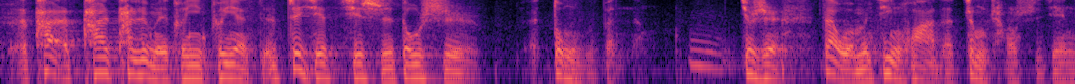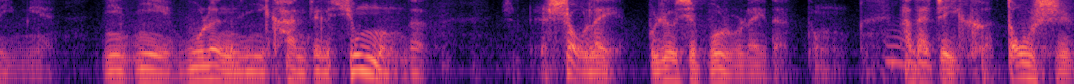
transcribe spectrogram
他他他认为吞吞咽这些其实都是呃动物本能，嗯，就是在我们进化的这么长时间里面，你你无论你看这个凶猛的兽类，不尤其是哺乳类的动物，它在这一刻都是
